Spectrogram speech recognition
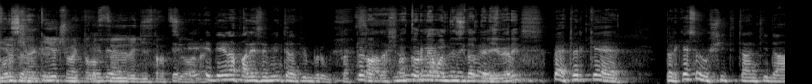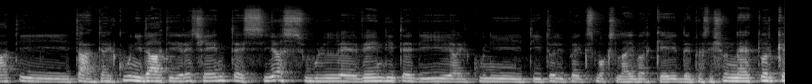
io ci, neanche- io ci metto lo ed studio di registrazione. Ed era palesemente la più brutta. Però Ma lasciando torniamo al digital questo. delivery. Beh, perché? Perché sono usciti tanti dati, tanti, alcuni dati di recente, sia sulle vendite di alcuni titoli per Xbox Live Arcade e PlayStation Network,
